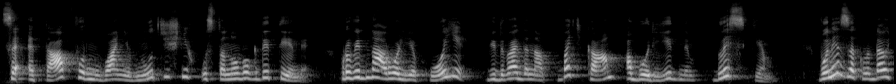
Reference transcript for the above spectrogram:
це етап формування внутрішніх установок дитини, провідна роль якої відведена батькам або рідним, близьким. Вони закладають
